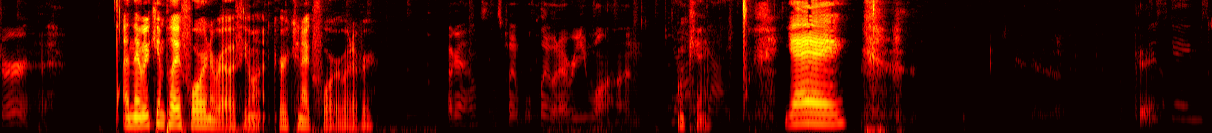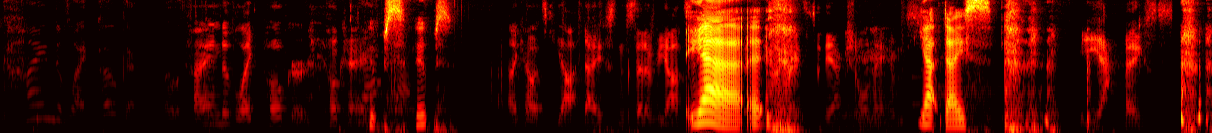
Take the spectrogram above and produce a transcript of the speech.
sure. And then we can play four in a row if you want, or connect four or whatever. Okay, let's, let's play. We'll play whatever you want. Okay. Yay! Okay. This game's kind of Oops. Oops. I like how it's yacht dice instead of yacht. Yeah, It it- to the actual names. Yacht dice. Yacht dice.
